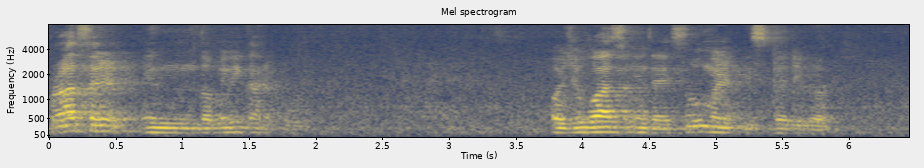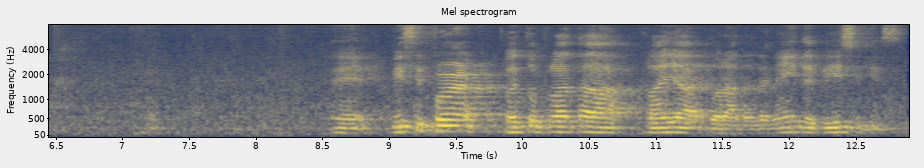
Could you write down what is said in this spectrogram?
brother in Dominican Republic. Or you was in the summer is very good. Eh, visit for Puerto Plata, Playa Dorada. The name of the beach is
